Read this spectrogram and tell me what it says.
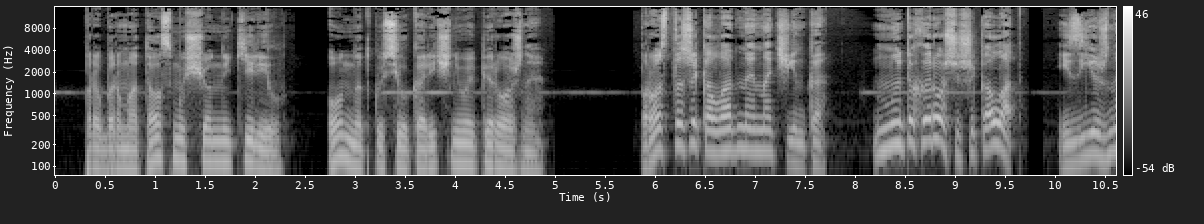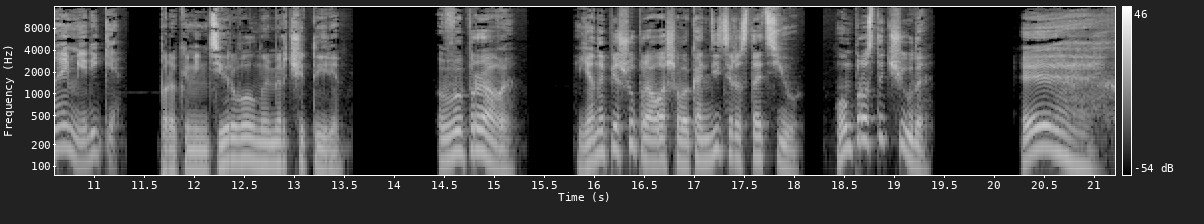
— пробормотал смущенный Кирилл. Он надкусил коричневое пирожное. «Просто шоколадная начинка. Ну это хороший шоколад. Из Южной Америки», — прокомментировал номер четыре. «Вы правы. Я напишу про вашего кондитера статью. Он просто чудо». «Эх,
